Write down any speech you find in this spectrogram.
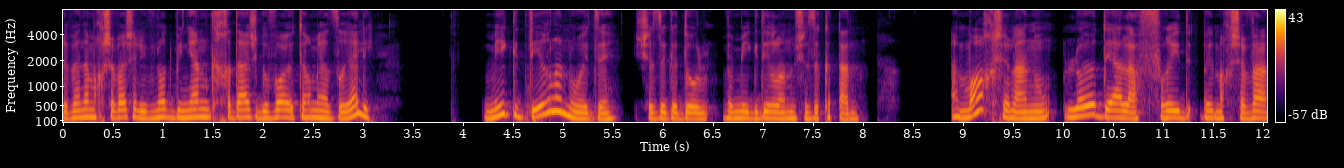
לבין המחשבה של לבנות בניין חדש גבוה יותר מעזריאלי? מי הגדיר לנו את זה שזה גדול ומי הגדיר לנו שזה קטן? המוח שלנו לא יודע להפריד בין מחשבה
